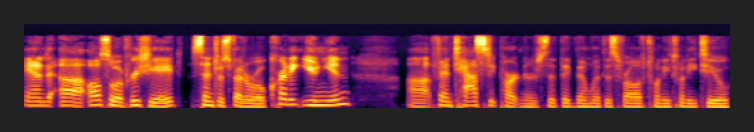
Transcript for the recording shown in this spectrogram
And uh, also appreciate Centris Federal Credit Union. Uh, fantastic partners that they've been with us for all of 2022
